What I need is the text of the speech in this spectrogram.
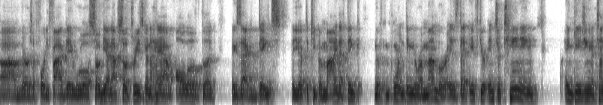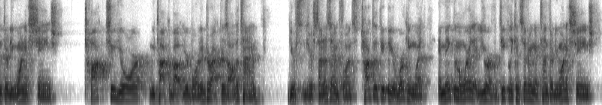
Um, there's a 45 day rule. So again, episode three is going to have all of the exact dates that you have to keep in mind. I think the important thing to remember is that if you're entertaining engaging in a 1031 exchange, talk to your, we talk about your board of directors all the time, your, your centers of influence, talk to the people you're working with and make them aware that you are deeply considering a 1031 exchange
